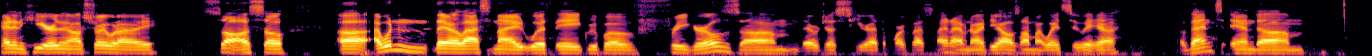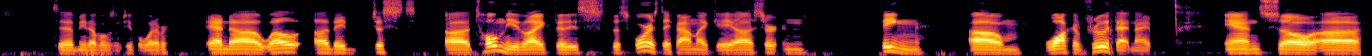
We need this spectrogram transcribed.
head in here, and I'll show you what I saw. So uh, I went in there last night with a group of free girls. Um, they were just here at the park last night. I have no idea. I was on my way to a uh, event and um, to meet up with some people, whatever. And uh, well, uh, they just uh, told me like this this forest they found like a uh, certain thing um, walking through it that night, and so uh,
